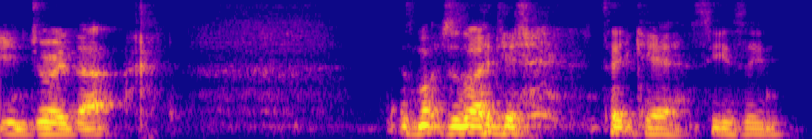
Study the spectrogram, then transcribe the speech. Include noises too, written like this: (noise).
Hope you enjoyed that as much as I did. (laughs) Take care. See you soon.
